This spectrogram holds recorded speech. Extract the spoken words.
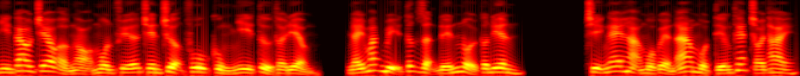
nhìn cao treo ở ngõ môn phía trên trượng phu cùng nhi tử thời điểm, nháy mắt bị tức giận đến nổi cơn điên. Chỉ nghe hạ một quyển A một tiếng thét trói thai,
